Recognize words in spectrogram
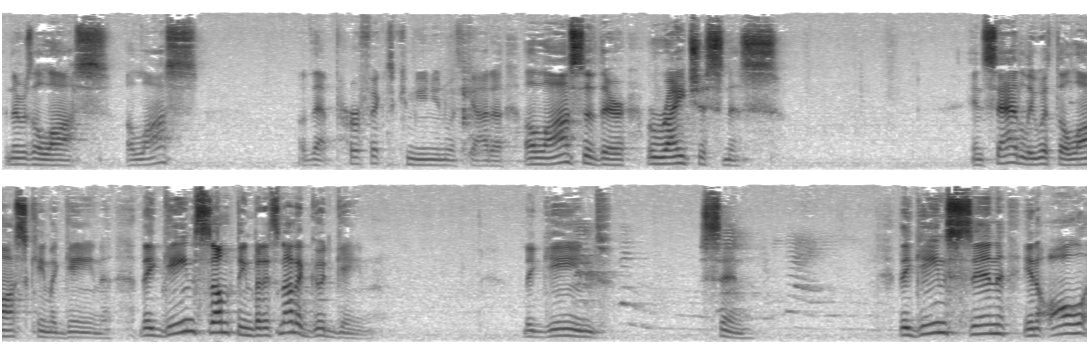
And there was a loss, a loss of that perfect communion with God, a, a loss of their righteousness. And sadly, with the loss came a gain. They gained something, but it's not a good gain. They gained sin. They gained sin in all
